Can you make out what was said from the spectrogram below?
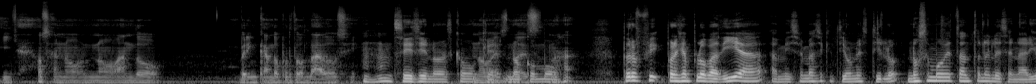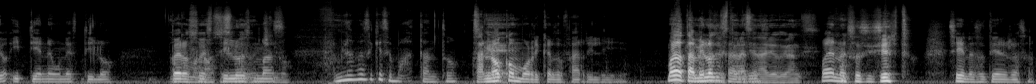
y ya, o sea, no, no ando brincando por todos lados y. Sí, sí, no es como no que, es, no, no como... Pero, por ejemplo, Badía, a mí se me hace que tiene un estilo, no se mueve tanto en el escenario y tiene un estilo, pero No, su estilo es más... A mí no me hace que se mueva tanto. O sea, Es no que- como Ricardo Farrell y... Bueno, también los escenarios. escenarios grandes. Bueno, eso sí es cierto. Sí, en eso tienes razón.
